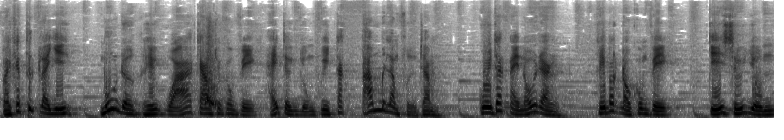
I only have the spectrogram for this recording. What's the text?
Vậy cách thức là gì? Muốn được hiệu quả cao cho công việc, hãy tận dụng quy tắc 85%. Quy tắc này nói rằng khi bắt đầu công việc, chỉ sử dụng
